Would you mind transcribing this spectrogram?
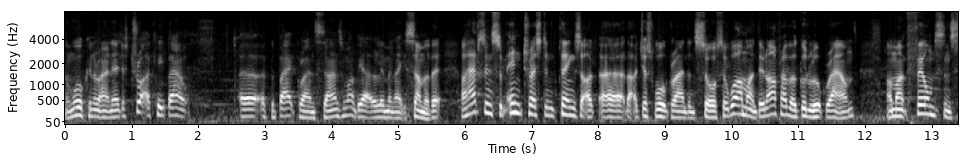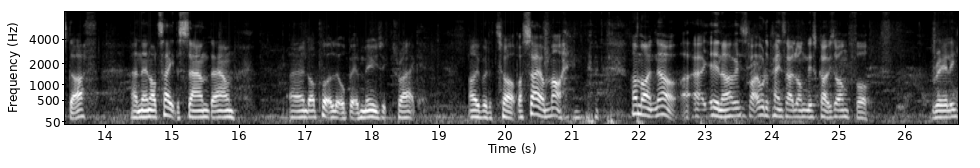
I'm walking around there, just try to keep out uh, of the background sounds. I might be able to eliminate some of it. I have seen some interesting things that I, uh, that I just walked around and saw. So what I might do after I have a good look round, I might film some stuff, and then I'll take the sound down, and I'll put a little bit of music track over the top. I say I might, I might not. Uh, you know, it's like it all depends how long this goes on for. Really.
